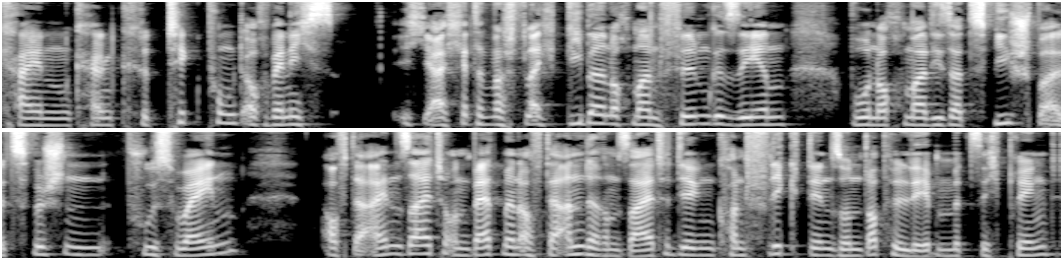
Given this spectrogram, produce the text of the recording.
kein kein Kritikpunkt, auch wenn ich's ich, ja, ich hätte was vielleicht lieber noch mal einen Film gesehen, wo noch mal dieser Zwiespalt zwischen Bruce Wayne auf der einen Seite und Batman auf der anderen Seite, den Konflikt, den so ein Doppelleben mit sich bringt,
